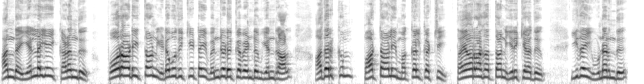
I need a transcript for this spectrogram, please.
அந்த எல்லையை கடந்து போராடித்தான் இடஒதுக்கீட்டை வென்றெடுக்க வேண்டும் என்றால் அதற்கும் பாட்டாளி மக்கள் கட்சி தயாராகத்தான் இருக்கிறது. இதை உணர்ந்து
